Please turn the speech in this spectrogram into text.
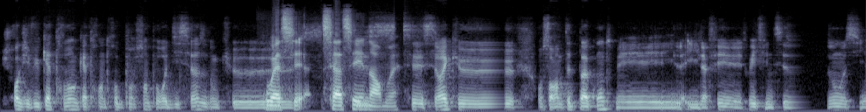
je crois que j'ai vu 80-83% pour Odysseus. Donc, euh, ouais, c'est assez énorme. Ouais. C'est vrai que on s'en rend peut-être pas compte, mais il, il, a fait, il fait une saison aussi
